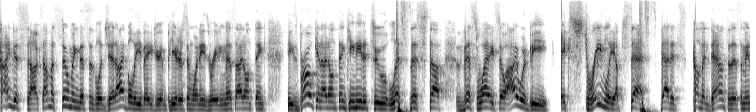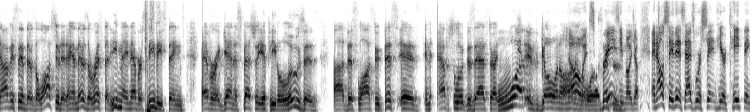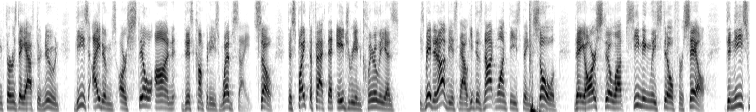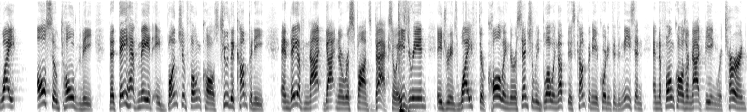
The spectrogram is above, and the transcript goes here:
kind of sucks. I'm assuming this is legit. I believe Adrian Peterson when he's reading this. I don't think he's broken. I don't think he needed to list this stuff this way. So I would be extremely upset that it's coming down to this. I mean, obviously, if there's a lawsuit at hand, there's a risk that he may never see these things ever again, especially if he loses uh, this lawsuit. This is an absolute disaster. What is going on? No, it's world? crazy, is- Mojo. And I'll say this as we're sitting here taping Thursday afternoon, these items are still on this company's website. So, despite the fact that Adrian clearly has he's made it obvious now he does not want these things sold, they are still up, seemingly still for sale. Denise White also told me that they have made a bunch of phone calls to the company and they have not gotten a response back. So Adrian, Adrian's wife, they're calling, they're essentially blowing up this company according to Denise and and the phone calls are not being returned.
